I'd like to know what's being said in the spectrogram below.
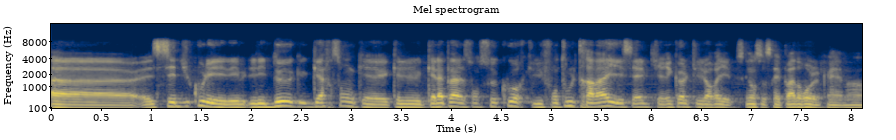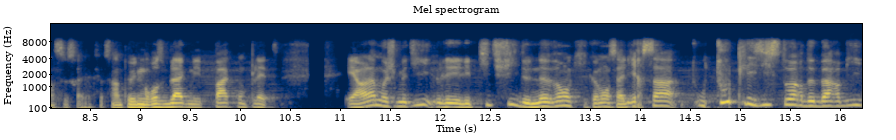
Euh, c'est du coup les, deux garçons qu'elle appelle à son secours qui lui font tout le travail et c'est elle qui récolte les lauriers. Parce que non, ce serait pas drôle quand même. Hein. Ce serait, c'est un peu une grosse blague, mais pas complète. Et alors là, moi, je me dis, les, les petites filles de 9 ans qui commencent à lire ça, où toutes les histoires de Barbie,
